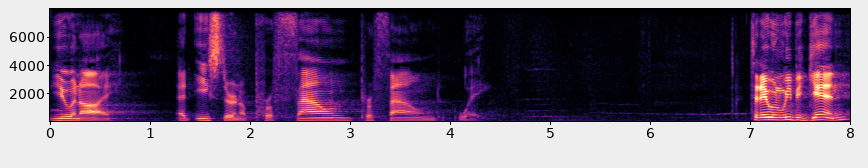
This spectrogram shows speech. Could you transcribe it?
you and I at Easter in a profound, profound way. Today, when we begin,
